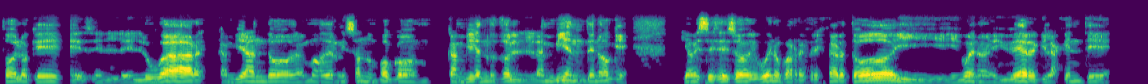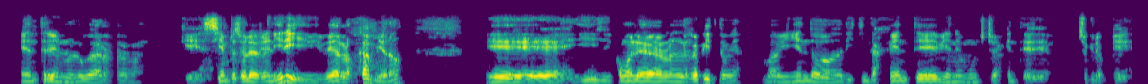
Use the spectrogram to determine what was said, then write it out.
todo lo que es el, lugar, cambiando, modernizando un poco, cambiando todo el ambiente, ¿no? Que, que a veces eso es bueno para refrescar todo y, y, bueno, y ver que la gente entre en un lugar que siempre suele venir y ver los cambios, ¿no? Eh, y como le, repito, va viniendo distinta gente, viene mucha gente, yo creo que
